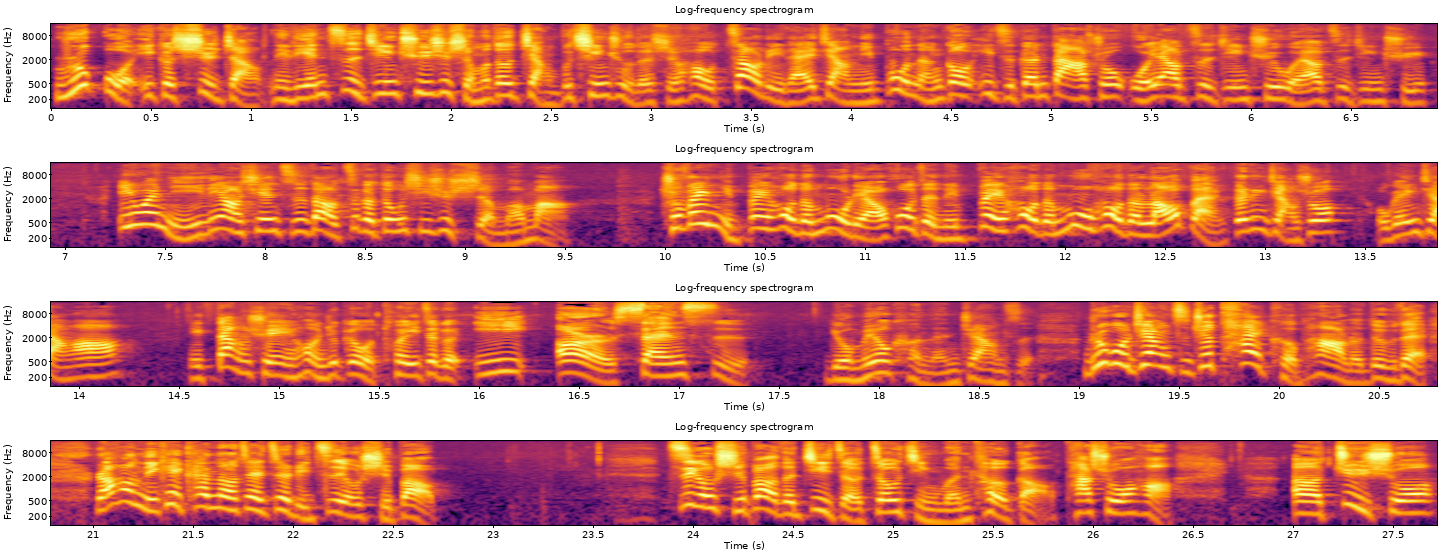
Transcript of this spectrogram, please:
如果一个市长你连自金区是什么都讲不清楚的时候，照理来讲你不能够一直跟大家说我要自金区，我要自金区，因为你一定要先知道这个东西是什么嘛。除非你背后的幕僚或者你背后的幕后的老板跟你讲说，我跟你讲啊，你当选以后你就给我推这个一二三四，有没有可能这样子？如果这样子就太可怕了，对不对？然后你可以看到在这里，《自由时报》《自由时报》的记者周景文特稿，他说哈，呃，据说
